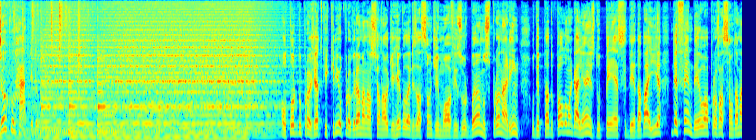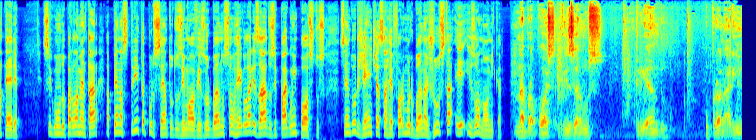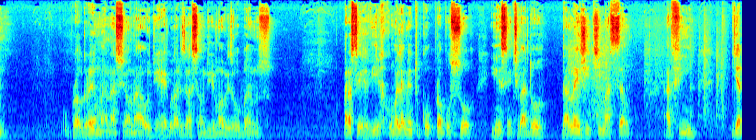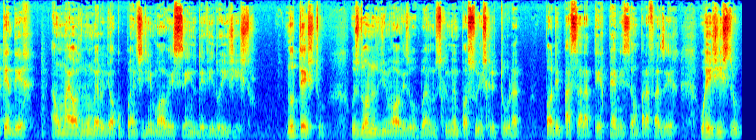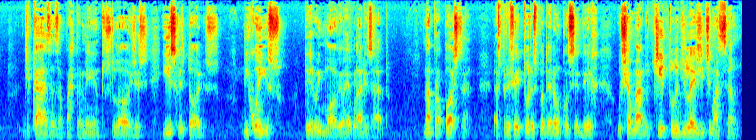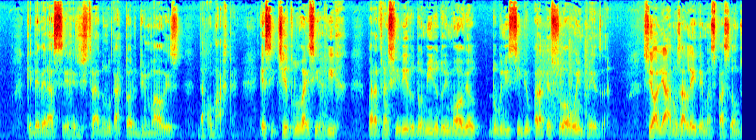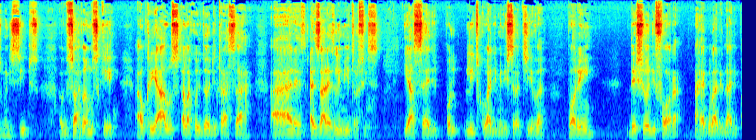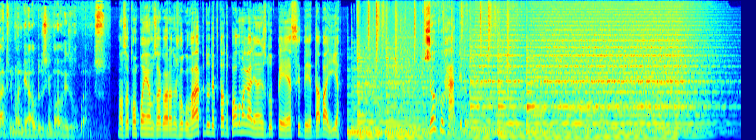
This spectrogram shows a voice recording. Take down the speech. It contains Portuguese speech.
Jogo rápido. Autor do projeto que cria o Programa Nacional de Regularização de Imóveis Urbanos, Pronarim, o deputado Paulo Magalhães, do PSD da Bahia, defendeu a aprovação da matéria. Segundo o parlamentar, apenas 30% dos imóveis urbanos são regularizados e pagam impostos, sendo urgente essa reforma urbana justa e isonômica. Na proposta, visamos, criando o Pronarim, o Programa Nacional de Regularização de Imóveis Urbanos, para servir como elemento propulsor e incentivador da legitimação, a fim de atender a um maior número de ocupantes de imóveis sem o devido registro. No texto, os donos de imóveis urbanos que não possuem escritura podem passar a ter permissão para fazer o registro de casas, apartamentos, lojas e escritórios, e com isso ter o imóvel regularizado. Na proposta, as prefeituras poderão conceder o chamado título de legitimação, que deverá ser registrado no cartório de imóveis da comarca. Esse título vai servir para transferir o domínio do imóvel do município para a pessoa ou empresa. Se olharmos a lei da emancipação dos municípios, observamos que, ao criá-los, ela cuidou de traçar áreas, as áreas limítrofes e a sede político-administrativa, porém, deixou de fora a regularidade patrimonial dos imóveis urbanos. Nós acompanhamos agora no Jogo Rápido o deputado Paulo Magalhães, do PSD da Bahia. Jogo Rápido.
